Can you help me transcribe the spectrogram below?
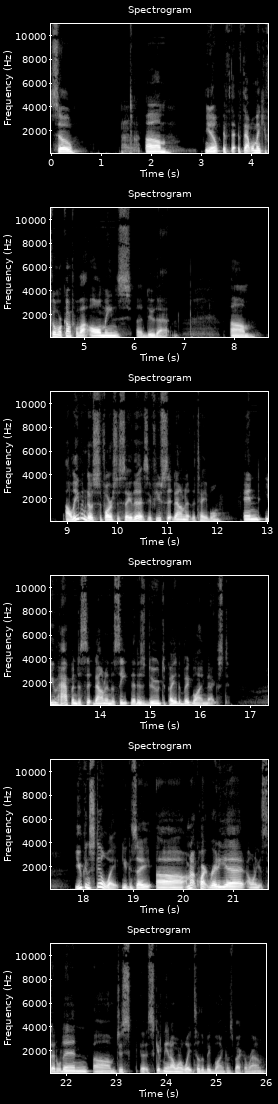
So, um, you know, if that, if that will make you feel more comfortable, by all means, uh, do that. Um, I'll even go so far as to say this: if you sit down at the table and you happen to sit down in the seat that is due to pay the big blind next, you can still wait. You can say, uh, "I'm not quite ready yet. I want to get settled in. Um, just uh, skip me, and I want to wait till the big blind comes back around."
